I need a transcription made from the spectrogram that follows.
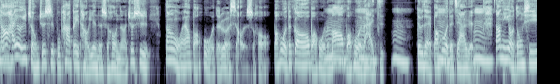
然后还有一种就是不怕被讨厌的时候呢，就是当我要保护我的弱小的时候，保护我的狗，保护我的猫，嗯，保护我的孩子，嗯，对不对？保护我的家人。嗯，当你有东西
